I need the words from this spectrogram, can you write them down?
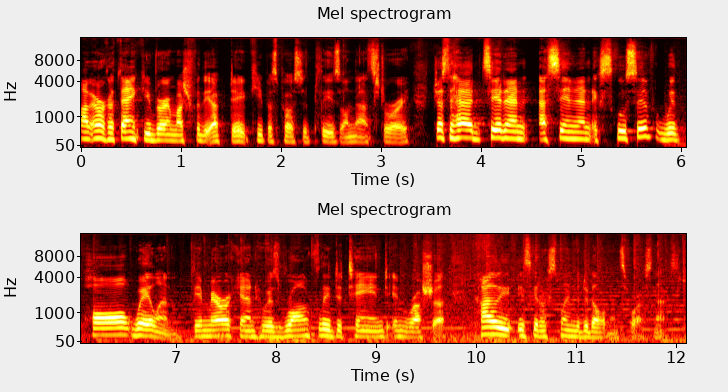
Um, Erica, thank you very much for the update. Keep us posted, please, on that story. Just ahead, CNN, a CNN exclusive with Paul Whelan, the American who is wrongfully detained in Russia. Kylie is going to explain the developments for us next.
